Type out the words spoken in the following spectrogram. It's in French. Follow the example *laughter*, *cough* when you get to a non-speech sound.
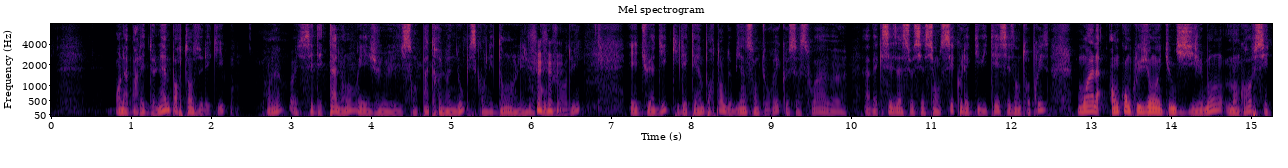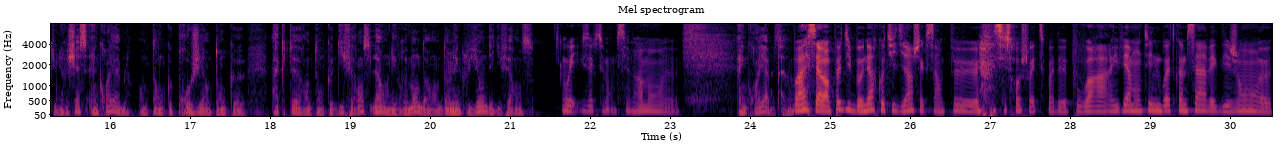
On a parlé de l'importance de l'équipe. Hein, c'est des talents et je, ils sont pas très loin de nous puisqu'on est dans les locaux *laughs* aujourd'hui. Et tu as dit qu'il était important de bien s'entourer, que ce soit euh, avec ces associations, ces collectivités, ces entreprises. Moi, là, en conclusion, et tu me dis si j'ai bon, Mangrove, c'est une richesse incroyable en tant que projet, en tant qu'acteur, en tant que différence. Là, on est vraiment dans, dans Mm. l'inclusion des différences. Oui, exactement. C'est vraiment. euh, Incroyable, ça. hein. bah, c'est un peu du bonheur quotidien. Je sais que c'est un peu. *laughs* c'est trop chouette, quoi, de pouvoir arriver à monter une boîte comme ça avec des gens euh,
